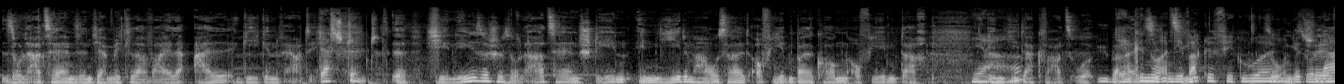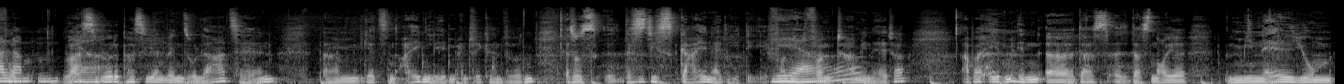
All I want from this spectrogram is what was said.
Solarzellen sind ja mittlerweile allgegenwärtig. Das stimmt. Äh, chinesische Solarzellen stehen in jedem Haushalt, auf jedem Balkon, auf jedem Dach, Ja. in jeder Quarzuhr, überall Denke nur an die. Wackelfiguren, so, und jetzt dir vor, Solarlampen, Was ja. würde passieren, wenn Solarzellen ähm, jetzt ein Eigenleben entwickeln würden? Also äh, das ist die Skynet-Idee von, Ja. von Terminator, aber eben in äh, das, äh, das neue Millennium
